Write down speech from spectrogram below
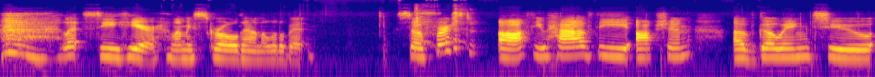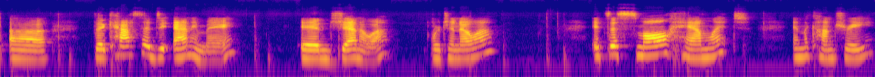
let's see here. Let me scroll down a little bit. So, first off, you have the option of going to uh, the Casa di Anime in Genoa or Genoa. It's a small hamlet in the country.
